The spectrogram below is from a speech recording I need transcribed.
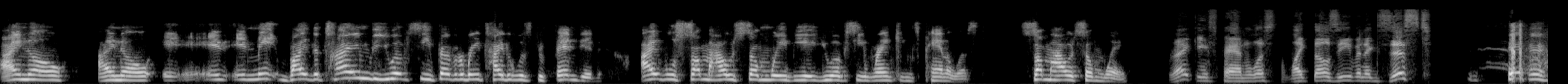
I know, I know. It, it, it may by the time the UFC featherweight title was defended, I will somehow, some way be a UFC rankings panelist. Somehow, some way. Rankings panelist, like those even exist?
